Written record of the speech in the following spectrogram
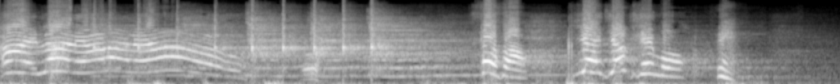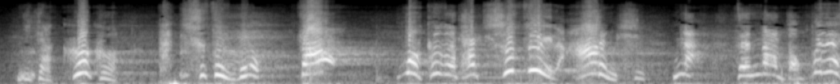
哎，来了来了。嫂嫂，演讲开幕。哎，你家哥哥他吃醉了。咋？我哥哥他吃醉了啊？正是。那咱拿刀把他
